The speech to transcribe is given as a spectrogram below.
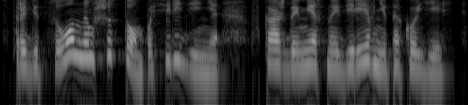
с традиционным шестом посередине. В каждой местной деревне такой есть.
